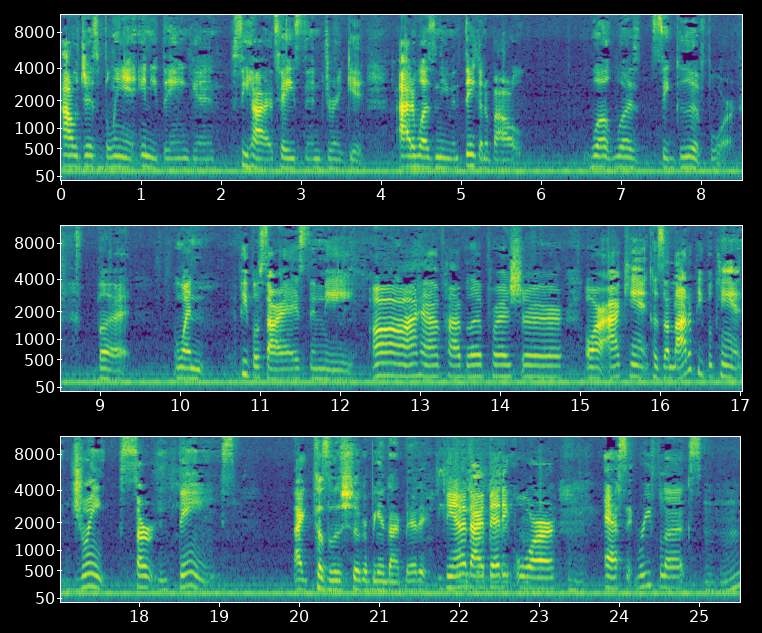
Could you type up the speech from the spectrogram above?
I would just blend anything and see how it tastes and drink it. I wasn't even thinking about what was it good for. But when people start asking me, "Oh, I have high blood pressure," or I can't, because a lot of people can't drink certain things, like Because of the sugar being diabetic. being diabetic or acid reflux. Mm-hmm.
